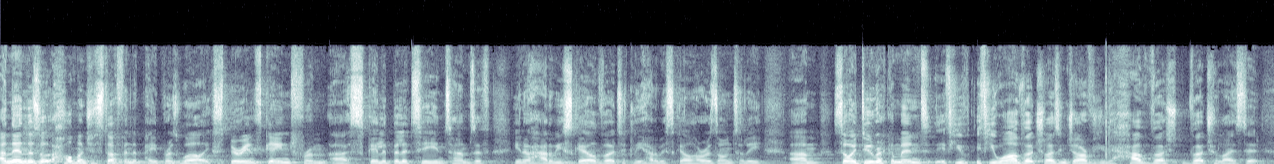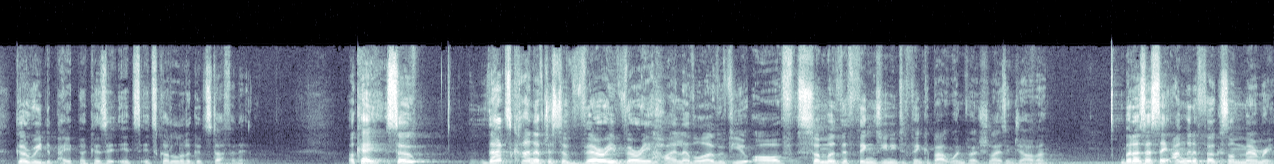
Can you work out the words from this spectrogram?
And then there's a whole bunch of stuff in the paper as well. Experience gained from uh, scalability in terms of, you know, how do we scale vertically, how do we scale horizontally. Um, so I do recommend if you, if you are virtualizing Java, if you have vir virtualized it, go read the paper because it, it's, it's got a lot of good stuff in it. Okay, so that's kind of just a very, very high level overview of some of the things you need to think about when virtualizing Java. But as I say, I'm going to focus on memory.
